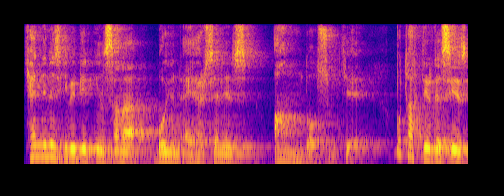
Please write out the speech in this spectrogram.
kendiniz gibi bir insana boyun eğerseniz andolsun ki bu takdirde siz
